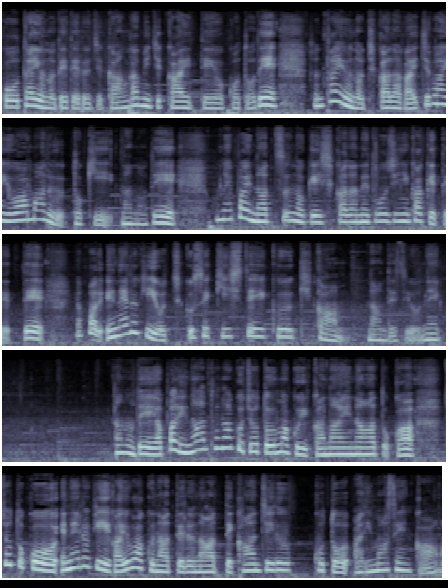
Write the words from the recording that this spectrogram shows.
こう太陽の出てる時間が短いっていうことでその太陽の力が一番弱まる時なのでこのやっぱり夏の夏至からね冬至にかけてってやっぱりエネルギーを蓄積していく期間なんですよね。なのでやっぱりなんとなくちょっとうまくいかないなとかちょっとこうエネルギーが弱くなってるなって感じることありませんか？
